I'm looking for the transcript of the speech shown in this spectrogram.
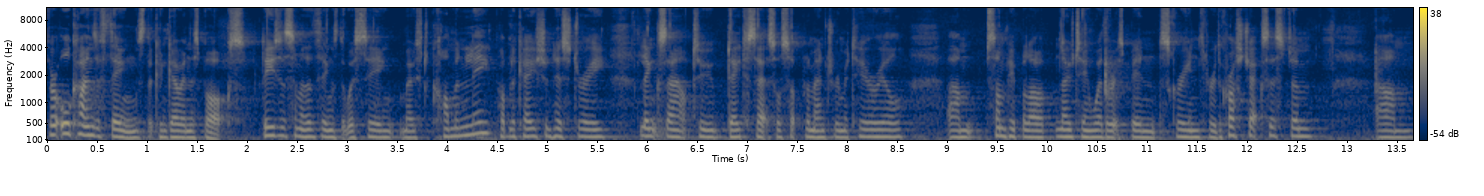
There are all kinds of things that can go in this box. These are some of the things that we're seeing most commonly publication history, links out to data sets or supplementary material. Um, some people are noting whether it's been screened through the cross check system. Um,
